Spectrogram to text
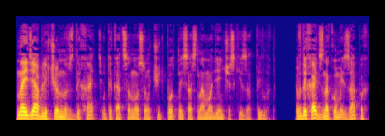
Найдя, облегченно вздыхать, утыкаться носом в чуть потный сосна младенческий затылок, вдыхать знакомый запах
